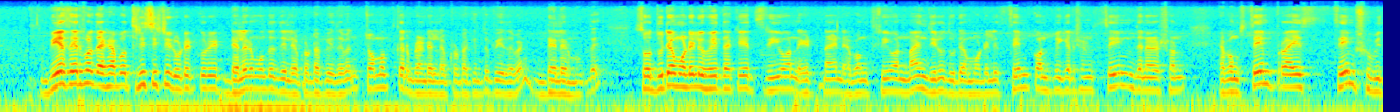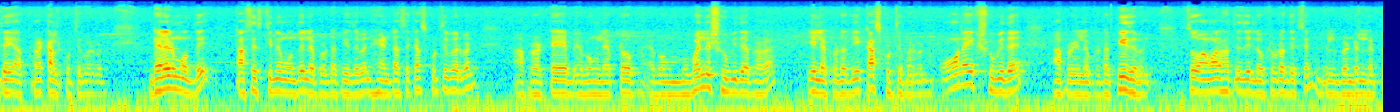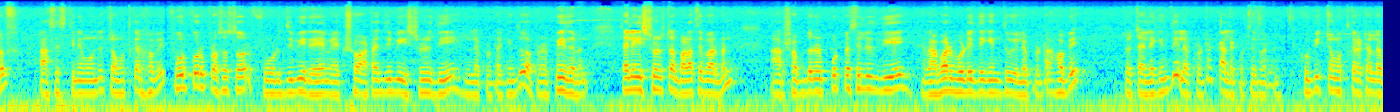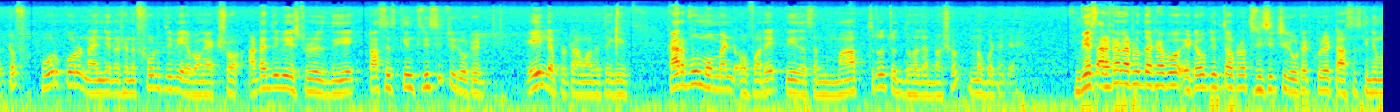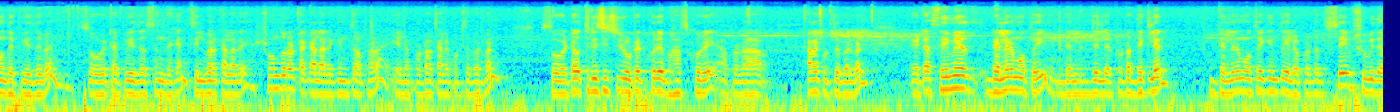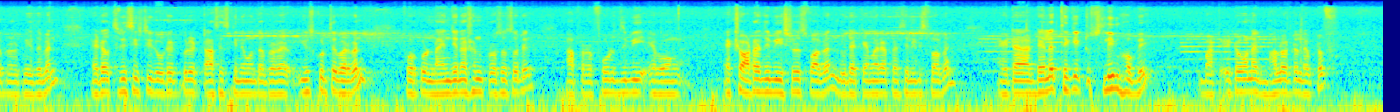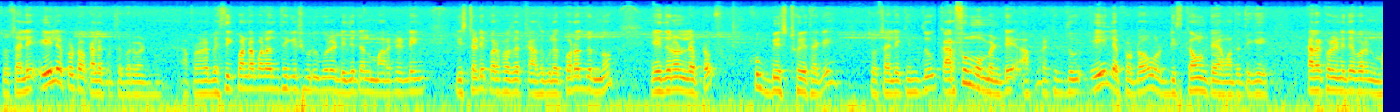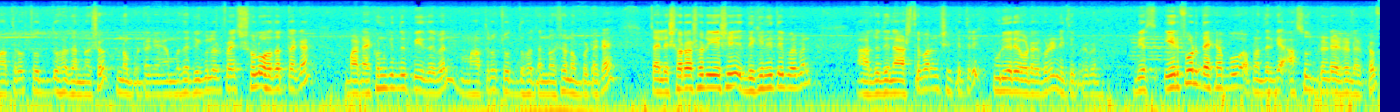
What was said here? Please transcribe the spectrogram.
বিএস এরপর দেখাবো থ্রি সিক্সটি রোটেট করে ডেলের মধ্যে যে ল্যাপটপটা পেয়ে যাবেন, চমৎকার ব্র্যান্ডের ল্যাপটপটা কিন্তু পেয়ে যাবেন ডেলের মধ্যে। সো দুটা মডেলই হয়ে থাকে থ্রি ওয়ান এইট নাইন এবং থ্রি ওয়ান নাইন জিরো দুটা মডেলই সেম কনফিগারেশন সেম জেনারেশন এবং সেম প্রাইস সেম সুবিধায় আপনারা কাল করতে পারবেন। ডেলের মধ্যে টাচ স্ক্রিনের মধ্যে ল্যাপটপটা পেয়ে যাবেন। হ্যান্ড টাচে কাজ করতে পারবেন। আপনার ট্যাব এবং ল্যাপটপ এবং মোবাইলের সুবিধা আপনারা এই ল্যাপটপটা দিয়ে কাজ করতে পারবেন। অনেক সুবিধায় আপনারা এই ল্যাপটপটা পেয়ে যাবেন। সো আমার হাতে যে ল্যাপটপটা দেখছেন ডেল ব্র্যান্ডের ল্যাপটপ টাচ স্ক্রিনের মধ্যে চমৎকার হবে। Four core processor four GB RAM একশো আঠাশ জিবি স্টোরেজ দিয়ে ল্যাপটপটা কিন্তু আপনারা পেয়ে যাবেন। তাহলে স্টোরেজটা বাড়াতে পারবেন। আর সব ধরনের পোর্ট ফ্যাসিলিটি দিয়ে রাবার বডিতে কিন্তু এই ল্যাপটপটা হবে। তো চাইলে কিন্তু এই ল্যাপটপটা কালেক্ট করতে পারেন। খুবই চমৎকার একটা ল্যাপটপ ফোর কোর নাইন জেনারেশনে ফোর জিবি এবং একশো আঠাশ জিবি স্টোরেজ দিয়ে touch screen three sixty rotated এই ল্যাপটপটা আমাদের থেকে কার্বো মোমেন্ট অফারে পেয়ে যাচ্ছেন মাত্র চোদ্দ হাজার নশো নব্বই টাকায়। বেশ, আরেকটা ল্যাপটপ দেখাবো। এটাও কিন্তু আপনারা থ্রি সিক্সটি রোটেট করে টাচ স্ক্রিনের মধ্যে পেয়ে যাবেন। সো এটা পেয়ে যাচ্ছেন দেখেন সিলভার কালারে সুন্দর একটা কালারে কিন্তু আপনারা এই ল্যাপটপটা কালেক্ট করতে পারবেন। সো এটাও থ্রি সিক্সটি রোটেট করে ভাঁজ করে আপনারা কালেক্ট করতে পারবেন। এটা সেম এজ ডেলের মতোই। ডেলের যে ল্যাপটপটা দেখলেন। ডেলের মতোই কিন্তু এই ল্যাপটপটা সেম সুবিধা আপনারা পেয়ে যাবেন। এটাও থ্রি সিক্সটি রোটেট করে টাচ স্ক্রিনের মধ্যে আপনারা ইউজ করতে পারবেন। ফোর কোর নাইন জেনারেশন প্রসেসরে আপনারা ফোর জিবি এবং একশো আঠাশ জিবি স্টোরেজ পাবেন দুটা ক্যামেরা ফ্যাসিলিটিস পাবেন। এটা ডেলের থেকে একটু স্লিম হবে বাট এটা অনেক ভালো একটা ল্যাপটপ তো চাইলে এই ল্যাপটপটাও কালেক্ট করতে পারবেন। আপনারা বেসিক ফান্ডামেন্টাল থেকে শুরু করে ডিজিটাল মার্কেটিং স্টাডি পারপাসের কাজগুলো করার জন্য এই ধরনের ল্যাপটপ খুব বেস্ট হয়ে থাকে। তো চাইলে কিন্তু কার্ফো মোমেন্টে আপনারা কিন্তু এই ল্যাপটপটাও ডিসকাউন্টে আমাদের থেকে কালেক্ট করে নিতে পারেন মাত্র চোদ্দ হাজার নশো নব্বই টাকায়। আমাদের রেগুলার প্রাইস ষোলো হাজার টাকা বাট এখন কিন্তু পেয়ে যাবেন মাত্র চোদ্দ হাজার নশো নব্বই টাকায়। চাইলে সরাসরি এসে দেখে নিতে পারবেন, আর যদি না আসতে পারেন, সেক্ষেত্রে কুরিয়ারে অর্ডার করে নিতে পারবেন। বেশ এরপর দেখাবো আপনাদেরকে আসুস ব্র্যান্ডের একটা ল্যাপটপ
